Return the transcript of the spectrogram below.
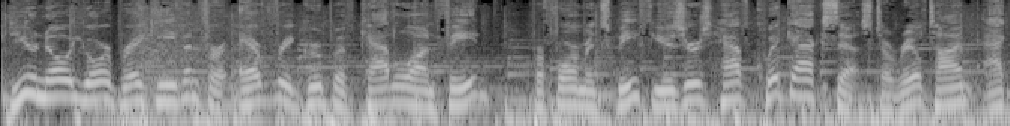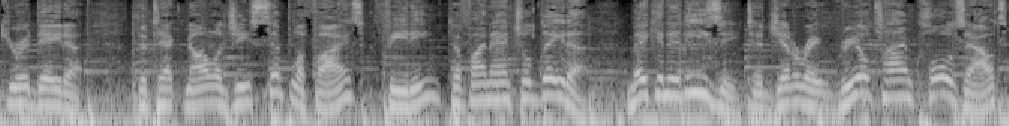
Do you know your break even for every group of cattle on feed? Performance beef users have quick access to real time, accurate data. The technology simplifies feeding to financial data, making it easy to generate real time closeouts,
